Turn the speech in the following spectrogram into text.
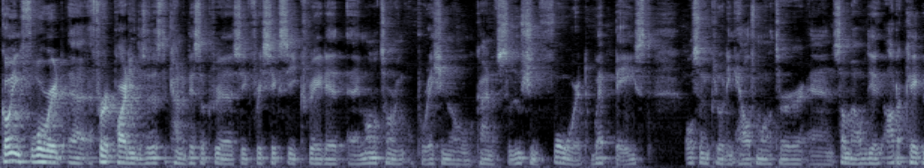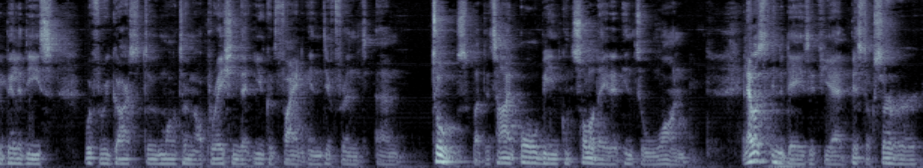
Going forward, uh, a third party, so this is the kind of BizTalk 360 created a monitoring operational kind of solution forward, web-based, also including health monitor and some of the other capabilities with regards to monitoring operation that you could find in different um, tools, but it's all being consolidated into one. And that was in the days if you had BizTalk server,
